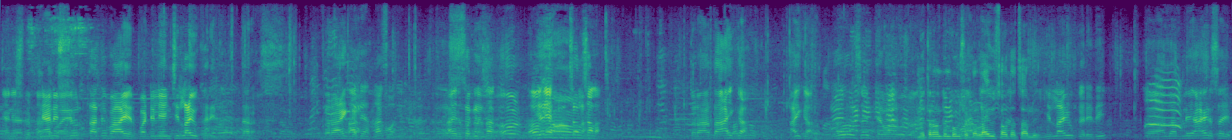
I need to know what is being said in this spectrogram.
ज्ञानेश्वर ज्ञानेश्वर तातेबा आयर पाटील यांची लाईव्ह खरेदी. धरा. बरं ऐका. सगळं- हो, या, या, चला. तर आता ऐका. ऐका. हो साहेब ठेवा उजवा. मित्रांनो तुम्ही बघू शकता लाईव्ह सौदा चालू आहे. ही लाईव्ह खरेदी. आज आपले आयर साहेब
